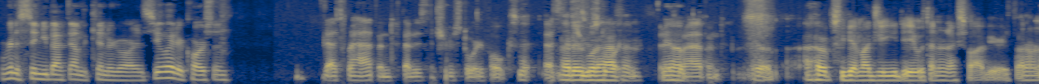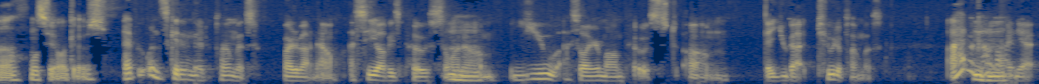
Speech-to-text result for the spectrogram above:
We're gonna send you back down to kindergarten. See you later, Carson. that's what happened. That is the true story, folks. That's that the is what story. happened. That is Yeah. what happened. Yeah, I hope to get my GED within the next five years, but I don't know. We'll see how it goes. Everyone's getting their diplomas right about now. I see all these posts on Mhm. um you I saw your mom post um that you got two diplomas. I haven't got Mhm. mine yet.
